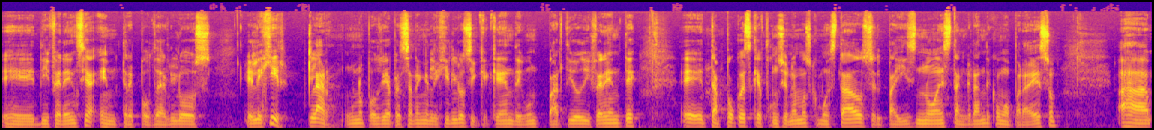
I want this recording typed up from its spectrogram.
eh, diferencia entre poderlos elegir. Claro, uno podría pensar en elegirlos y que queden de un partido diferente. Eh, tampoco es que funcionemos como estados, el país no es tan grande como para eso. Ah,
